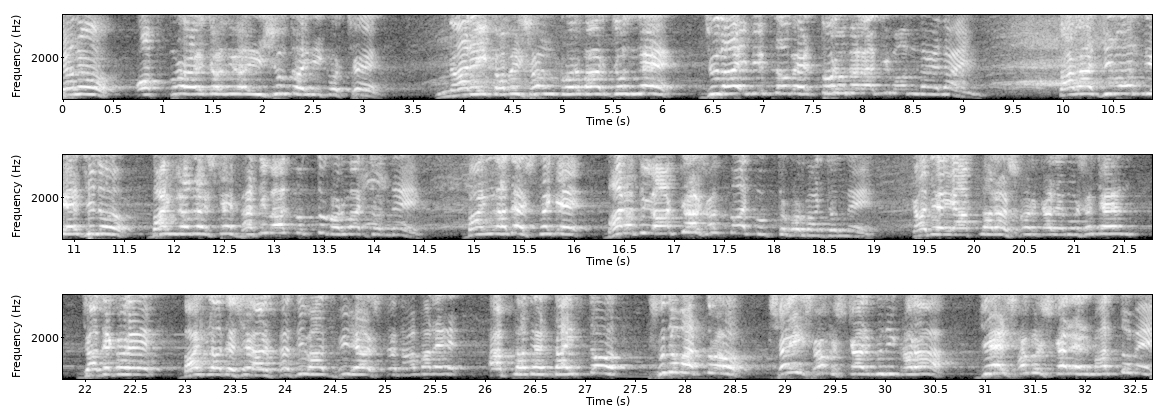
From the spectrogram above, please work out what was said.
কেন? অপ্রয়োজনীয় ইস্যু তৈরি করছেন। নারী কমিশন করবার জন্য জুলাই বিপ্লবের তরুণেরা জীবন দেয় নাই। তারা জীবন দিয়েছিল বাংলাদেশকে ফ্যাসিবাদ মুক্ত করবার জন্য, বাংলাদেশ থেকে ভারতীয় আগ্রাসনবাদ মুক্ত করবার জন্য। কাজেই আপনারা সরকারে বসেছেন, যাতে করে বাংলাদেশে আর ফ্যাসিবাদ ফিরে আসতে না পারে। আপনাদের দায়িত্ব শুধুমাত্র সেই সংস্কারগুলি করা, যে সংস্কারের মাধ্যমে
